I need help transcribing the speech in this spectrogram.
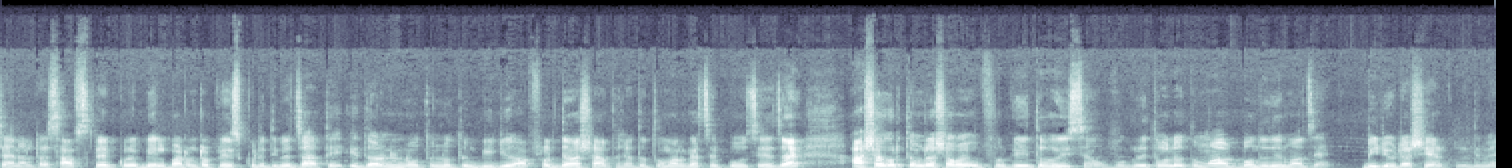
চ্যানেলটা সাবস্ক্রাইব করে বেল বাটনটা প্রেস করে দিবে যাতে এই ধরনের নতুন নতুন ভিডিও আপলোড দেওয়ার সাথে সাথে তোমার কাছে পৌঁছে যায়। আশা করি তোমরা সবাই উপকৃত হয়েছে। উপকৃত হলে তোমার বন্ধুদের মাঝে ভিডিওটা শেয়ার করে দিবে।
